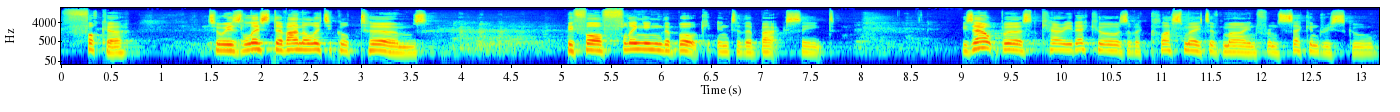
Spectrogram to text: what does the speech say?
fucker to his list of analytical terms before flinging the book into the back seat. His outburst carried echoes of a classmate of mine from secondary school,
